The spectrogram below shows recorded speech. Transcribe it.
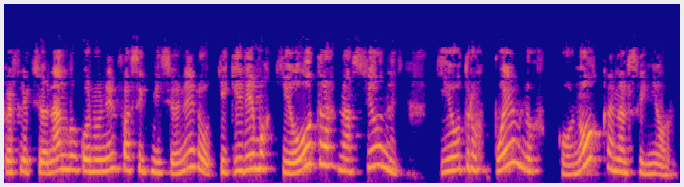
reflexionando con un énfasis misionero, que queremos que otras naciones, que otros pueblos conozcan al Señor.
